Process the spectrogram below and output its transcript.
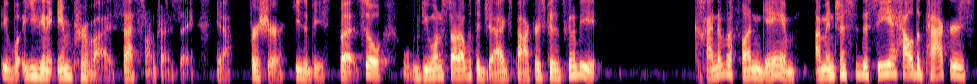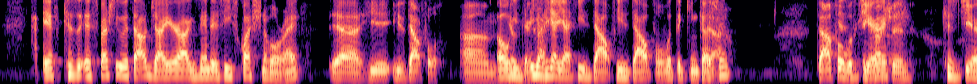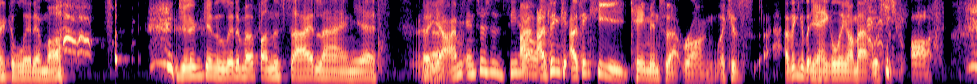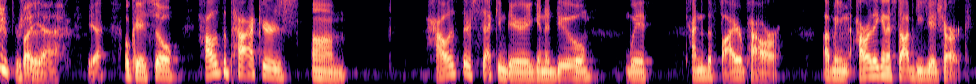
Dude, he's gonna improvise. That's what I'm trying to say. Yeah, for sure. He's a beast. But so, do you want to start out with the Jags Packers because it's gonna be kind of a fun game. I'm interested to see how the Packers, if because especially without Jaire Alexander, he's questionable, right? Yeah, he he's doubtful. Um, oh, he he's yeah, yeah, yeah. He's doubt he's doubtful with the concussion. Yeah. Doubtful with concussion because Jarek lit him up. Jarek lit him up on the sideline. Yes. But yeah. yeah, I'm interested to see how. I, I, think I think he came into that wrong. Like his, I think the yeah. angling on that was just off. For but sure. yeah, yeah. Okay, so how's the Packers? Um, how is their secondary gonna do with kind of the firepower I mean, how are they going to stop DJ Chark?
